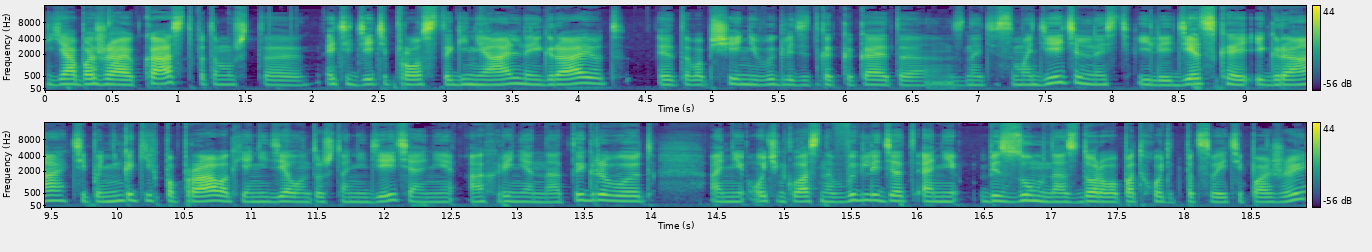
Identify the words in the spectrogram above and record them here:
Я обожаю каст, потому что эти дети просто гениально играют это вообще не выглядит как какая-то, знаете, самодеятельность или детская игра. Типа никаких поправок я не делаю на то, что они дети, они охрененно отыгрывают, они очень классно выглядят, они безумно здорово подходят под свои типажи.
